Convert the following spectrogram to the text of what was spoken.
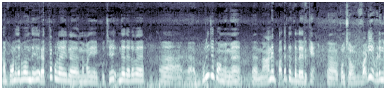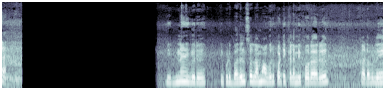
நான் போன தடவை வந்து ரத்த குழாயில இந்த மாதிரி ஆயிப்போச்சு. இந்த தடவை புரிஞ்சுக்கோங்கங்க. நானே பதட்டத்துல இருக்கேன். கொஞ்சம் வழியை விடுங்க. என்ன இவரு? இப்படி பதில் சொல்லாமல் அவர் பாட்டி கிளம்பி போகிறாரு கடவுளே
